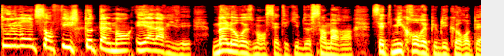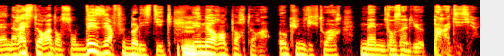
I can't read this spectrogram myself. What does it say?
Tout le monde s'en fiche totalement. Et à l'arrivée, malheureusement, cette équipe de Saint-Marin, cette micro-république européenne, restera dans son désert footballistique et ne remportera aucune victoire, même dans un lieu paradisiaque.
